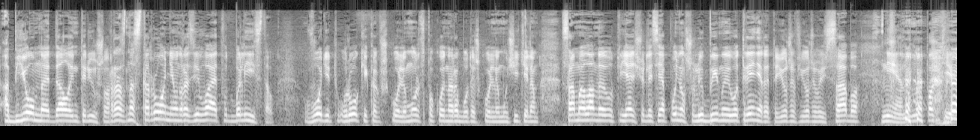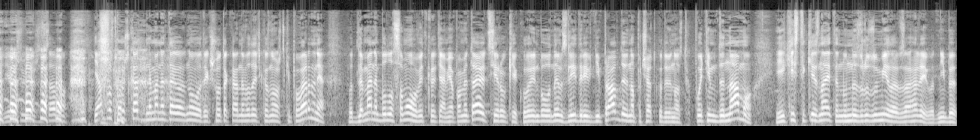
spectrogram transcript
объемное дал интервью, что разносторонне он развивает футболистов. вводит уроки, как в школе, может спокойно работать школьным учителем. Самое главное, вот я еще для себя понял, что любимый его тренер это Йожеф Йожевич Саба. Ні, ну навпаки. Я, ж, я, ж саме... я просто хочу сказати, для мене те, ну, от, якщо така невеличка знову ж таки повернення, от для мене було самого відкриттям. Я пам'ятаю ці роки, коли він був одним з лідерів Дніправди на початку 90-х, потім в Динамо, і якісь такі, знаєте, ну незрозуміле взагалі. От ніби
